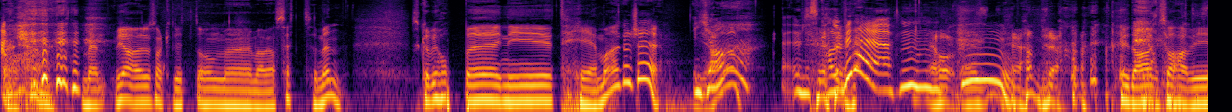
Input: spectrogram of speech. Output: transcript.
Men vi har snakket litt om uh, hva vi har sett. Men skal vi hoppe inn i temaet, kanskje? Ja! Eller skal vi det? Mm. Ja, bra. I dag så har vi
